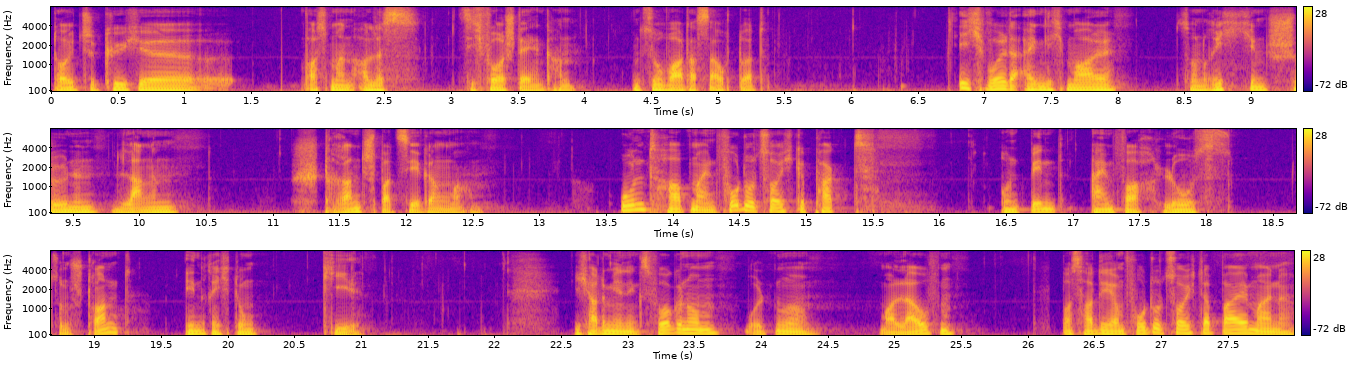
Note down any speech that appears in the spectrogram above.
deutsche Küche, was man alles sich vorstellen kann. Und so war das auch dort. Ich wollte eigentlich mal so einen richtigen schönen, langen Strandspaziergang machen. Und habe mein Fotozeug gepackt und bin einfach los zum Strand in Richtung Kiel. Ich hatte mir nichts vorgenommen, wollte nur mal laufen. Was hatte ich am Fotozeug dabei? Meine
